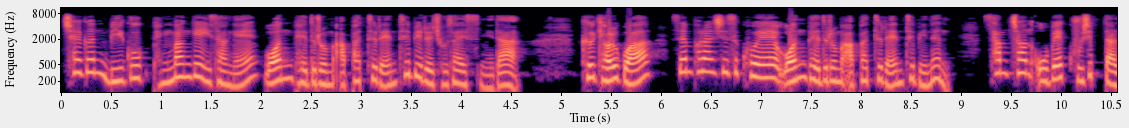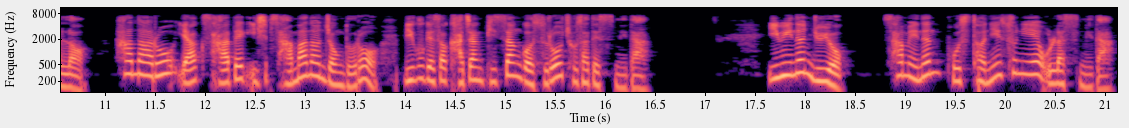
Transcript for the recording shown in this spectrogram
최근 미국 100만 개 이상의 one bedroom 아파트 렌트비를 조사했습니다. 그 결과 샌프란시스코의 one bedroom 아파트 렌트비는 3,590달러, 한화로 약 424만 원 정도로 미국에서 가장 비싼 것으로 조사됐습니다. 2위는 뉴욕, 3위는 보스턴이 순위에 올랐습니다.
